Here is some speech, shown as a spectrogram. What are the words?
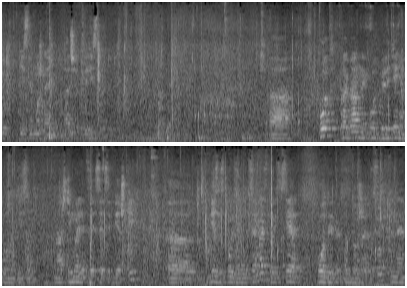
Тут, если можно, я буду дальше перелистывать. А, Код, программный код бюллетеня был написан на HTML, CSS и PHP э, без использования CMS, то есть все коды как бы тоже собственные.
